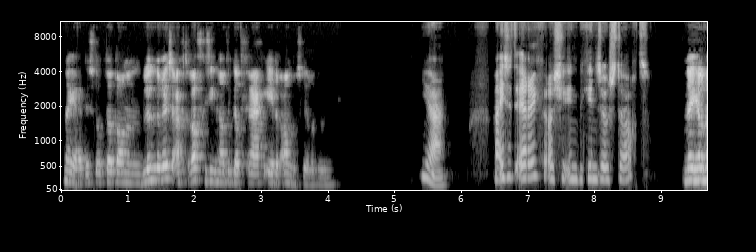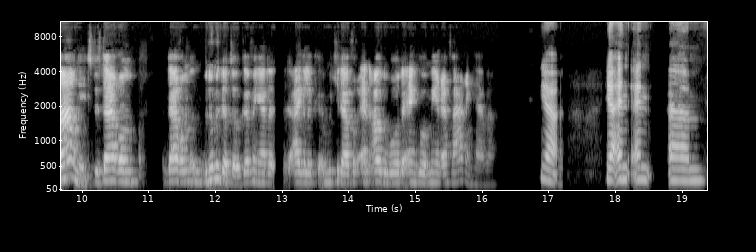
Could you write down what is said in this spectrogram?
nou ja, dus of dat dan een blunder is, achteraf gezien had ik dat graag eerder anders willen doen. Ja, maar is het erg als je in het begin zo start? Nee, helemaal niet. Dus daarom daarom benoem ik dat ook. Hè, van ja, dat, eigenlijk moet je daarvoor en ouder worden en gewoon meer ervaring hebben. Ja, ja en, en um,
